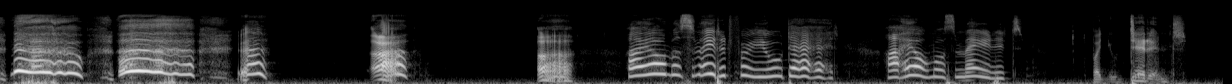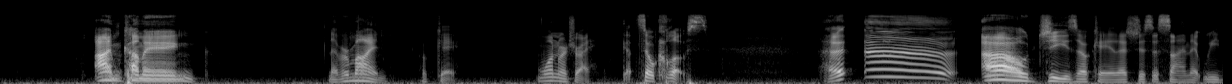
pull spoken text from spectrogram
No! Ah! Ah! Ah! Ah! I almost made it for you, Dad. I almost made it. But you didn't. I'm coming. Never mind. Okay. One more try. Got so close. Huh? Uh, oh, jeez. Okay, that's just a sign that we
